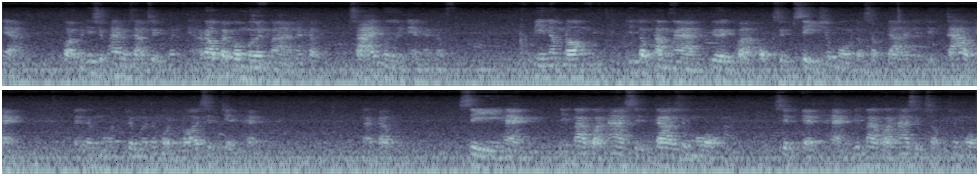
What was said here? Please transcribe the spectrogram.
เนี่ยก่อนวันที่ 15-30 เราไปประเมินมานะครับ ซ้ายมือเนี่ยนะครับมีน้องๆที่ต้องทำงานเกินกว่า 64 ชั่วโมงต่อสัปดาห์เนี่ยถึง 9 แห่งในทั้งหมดจำนวนทั้งหมด 117 แห่งนะครับ 4 แห่งที่มากกว่า 59 ชั่วโมง 11 แห่งที่มากกว่า 52 ชั่วโมง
